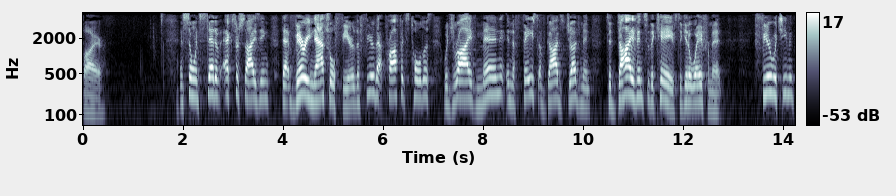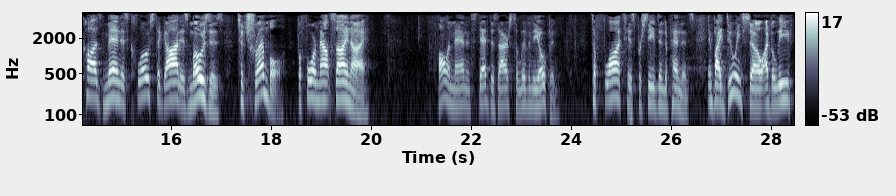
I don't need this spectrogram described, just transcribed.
fire. And so instead of exercising that very natural fear, the fear that prophets told us would drive men in the face of God's judgment to dive into the caves to get away from it, fear which even caused men as close to God as Moses to tremble before Mount Sinai, fallen man instead desires to live in the open, to flaunt his perceived independence. And by doing so, I believe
